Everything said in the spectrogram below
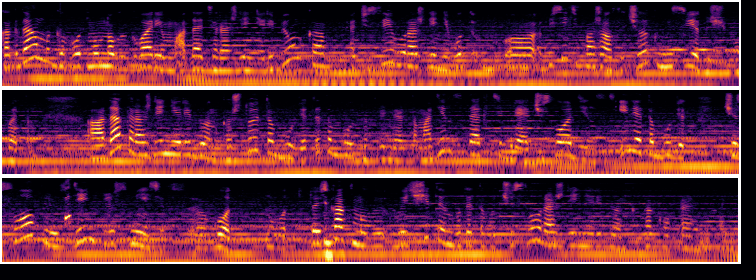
Когда мы, вот мы много говорим о дате рождения ребенка, о числе его рождения, вот а, объясните, пожалуйста, человеку несведущему в этом, а дата рождения ребенка, что это будет? Это будет, например, там 11 октября, число 11, или это будет число плюс день плюс месяц, э, год. Ну вот, то есть как мы высчитываем вот это вот число рождения ребенка, как его правильно понять?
